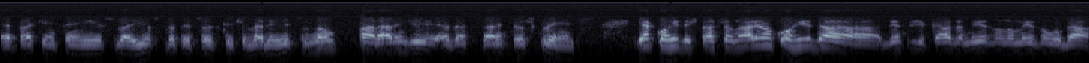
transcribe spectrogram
é, para quem tem isso daí, os professores que tiverem isso, não pararem de exercitarem seus clientes. E a corrida estacionária é uma corrida dentro de casa mesmo, no mesmo lugar.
